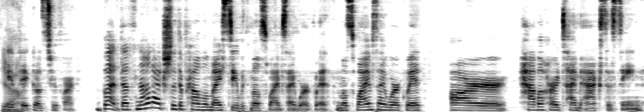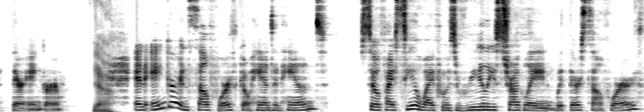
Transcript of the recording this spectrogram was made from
yeah. if it goes too far. But that's not actually the problem I see with most wives I work with. Most wives I work with are have a hard time accessing their anger. Yeah. And anger and self-worth go hand in hand. So if I see a wife who is really struggling with their self-worth,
